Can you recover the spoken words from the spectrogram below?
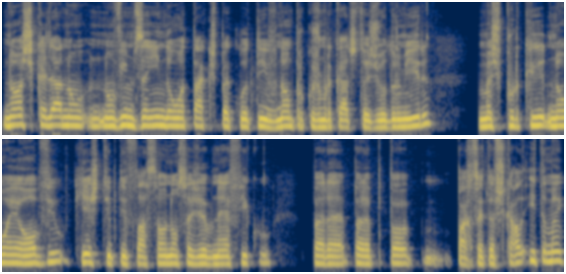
nós se calhar não, não vimos ainda um ataque especulativo, não porque os mercados estejam a dormir, mas porque não é óbvio que este tipo de inflação não seja benéfico para, para, para, para a Receita Fiscal e também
